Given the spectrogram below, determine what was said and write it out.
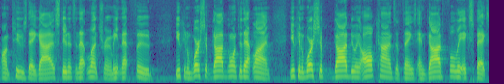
on Tuesday, guys, students in that lunchroom, eating that food. You can worship God going through that line. You can worship God doing all kinds of things, and God fully expects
